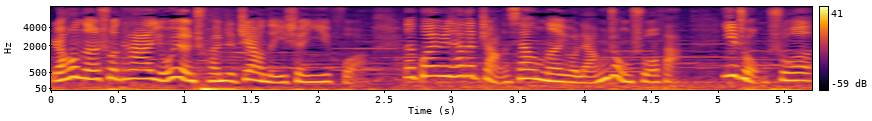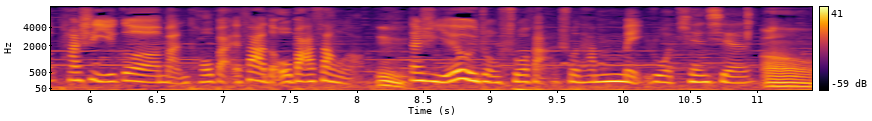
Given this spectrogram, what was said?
然后呢，说他永远穿着这样的一身衣服啊。那关于他的长相呢，有两种说法，一种说他是一个满头白发的欧巴桑了，嗯但是也有一种说法说他美若天仙。哦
